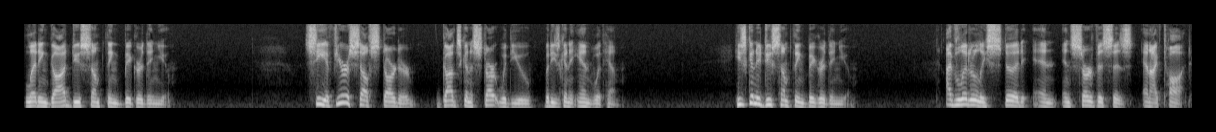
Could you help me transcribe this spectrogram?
letting God do something bigger than you. See, if you're a self starter, God's going to start with you, but He's going to end with Him. He's going to do something bigger than you. I've literally stood in, in services and I've taught.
